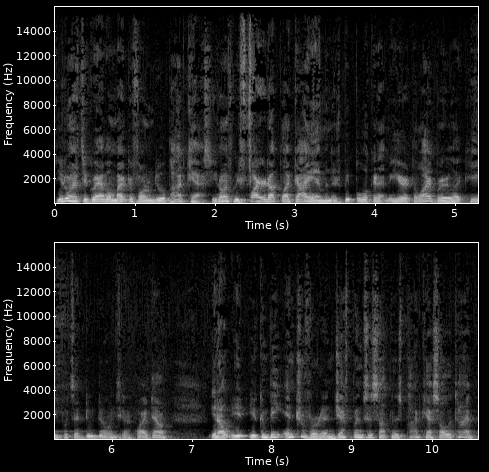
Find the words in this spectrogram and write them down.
You don't have to grab a microphone and do a podcast. You don't have to be fired up like I am. And there's people looking at me here at the library like, hey, what's that dude doing? He's got to quiet down. You know, you, you can be introverted. And Jeff brings this up in his podcast all the time.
